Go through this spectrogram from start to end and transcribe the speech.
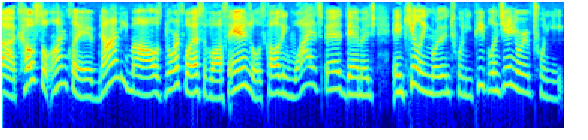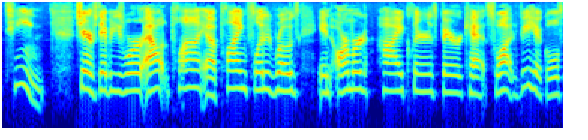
uh, coastal enclave 90 miles northwest of Los Angeles, causing widespread damage and killing more than 20 people in January of 2018. Sheriff's deputies were out ply, uh, plying flooded roads in armored high clearance Bearcat SWAT vehicles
